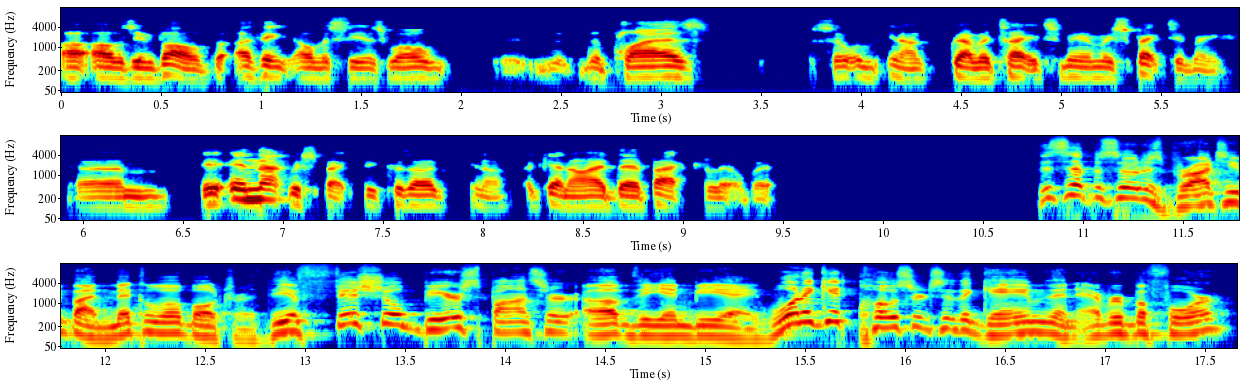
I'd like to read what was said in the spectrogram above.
I, I was involved. But I think obviously as well, the, the players sort of you know gravitated to me and respected me um, in that respect because I you know again I had their back a little bit. This episode is brought to you by Michelob Ultra, the official beer sponsor of the NBA. Want to get closer to the game than ever before?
